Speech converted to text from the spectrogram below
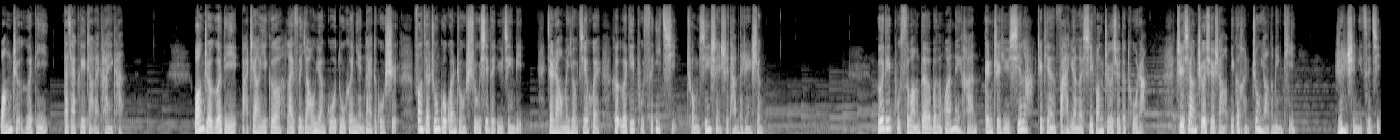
王者俄狄》，大家可以找来看一看。王者俄狄把这样一个来自遥远国度和年代的故事放在中国观众熟悉的语境里，将让我们有机会和俄狄浦斯一起重新审视他们的人生。俄狄浦斯王的文化内涵根植于希腊这片发源了西方哲学的土壤，指向哲学上一个很重要的命题：认识你自己。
